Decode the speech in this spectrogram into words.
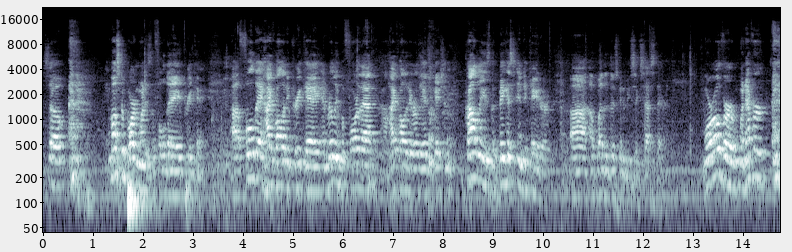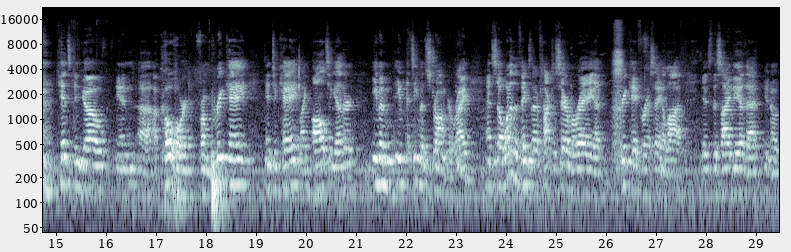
So the most important one is the full day pre-K. Uh, full day high quality pre-K, and really before that, high quality early education probably is the biggest indicator uh, of whether there's going to be success there. Moreover, whenever kids can go in uh, a cohort from pre-K into K, like all together, even, it's even stronger, right? And so one of the things that I've talked to Sarah Baray at pre-K for SA a lot is this idea that, you know,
